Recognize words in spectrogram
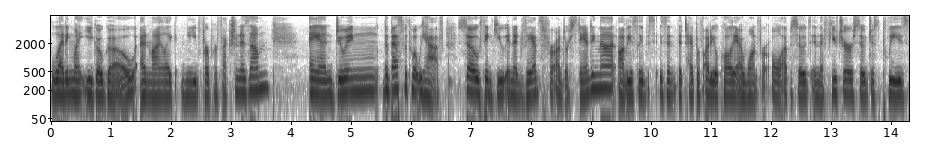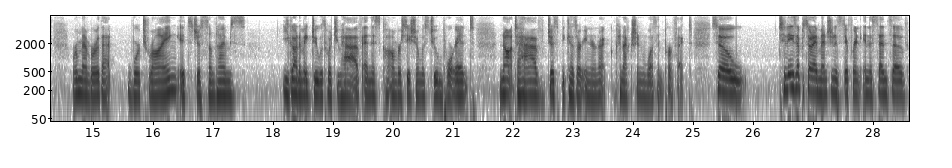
letting my ego go and my like need for perfectionism and doing the best with what we have. So thank you in advance for understanding that. Obviously, this isn't the type of audio quality I want for all episodes in the future, so just please remember that we're trying. It's just sometimes you got to make do with what you have. And this conversation was too important not to have just because our internet connection wasn't perfect. So today's episode I mentioned is different in the sense of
